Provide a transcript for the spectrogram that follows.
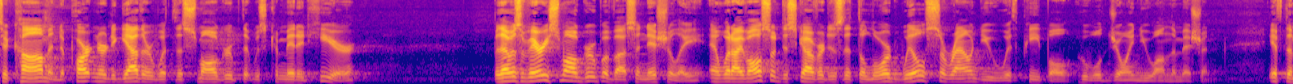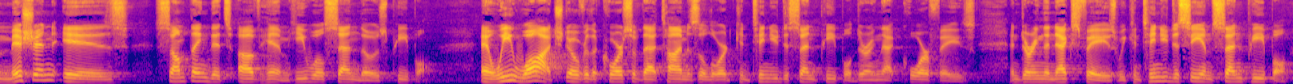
to come and to partner together with the small group that was committed here. But that was a very small group of us initially. And what I've also discovered is that the Lord will surround you with people who will join you on the mission. If the mission is something that's of Him, He will send those people. And we watched over the course of that time as the Lord continued to send people during that core phase and during the next phase. We continued to see Him send people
